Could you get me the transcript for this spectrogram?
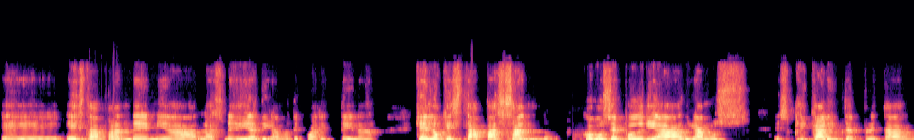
eh, esta pandemia, las medidas, digamos, de cuarentena? ¿Qué es lo que está pasando? ¿Cómo se podría, digamos, explicar, interpretar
